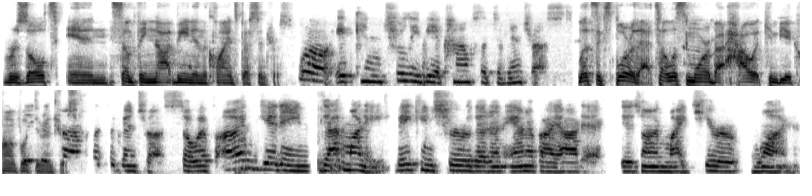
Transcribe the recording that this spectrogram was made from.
result in something not being in the client's best interest? Well, it can truly be a conflict of interest. Let's explore that. Tell us more about how it can be a conflict of interest. Conflict of interest. So if I'm getting that money, making sure that an antibiotic is on my tier one,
